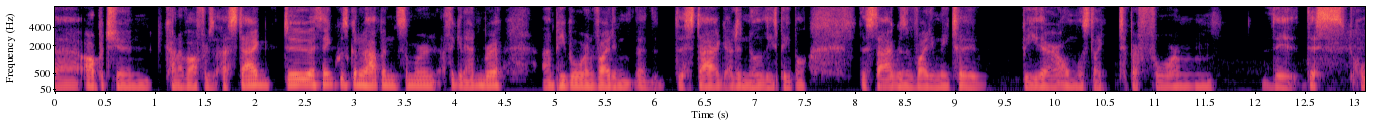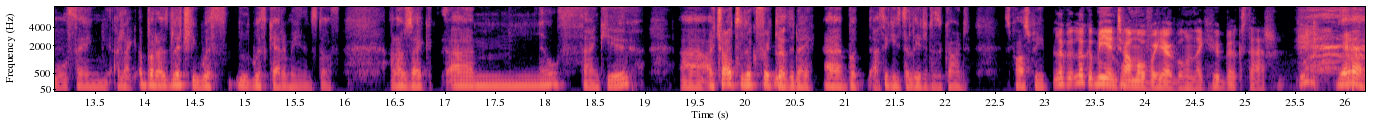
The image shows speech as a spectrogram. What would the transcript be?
uh, opportune kind of offers. A stag do I think was going to happen somewhere, I think in Edinburgh, and people were inviting uh, the stag. I didn't know these people. The stag was inviting me to be there, almost like to perform the this whole thing I like but I was literally with with ketamine and stuff and I was like um no thank you uh, I tried to look for it the Look- other day uh, but I think he's deleted his account it's possibly Look at look at me and Tom over here going like, who books that? yeah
